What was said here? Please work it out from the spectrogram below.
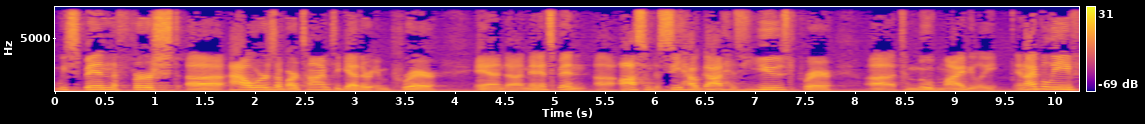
We spend the first uh, hours of our time together in prayer. And uh, man, it's been uh, awesome to see how God has used prayer uh, to move mightily. And I believe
